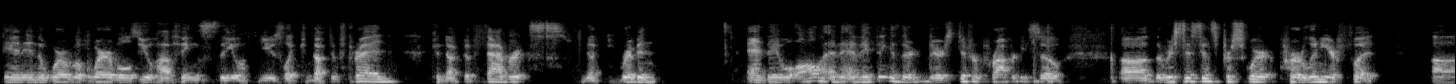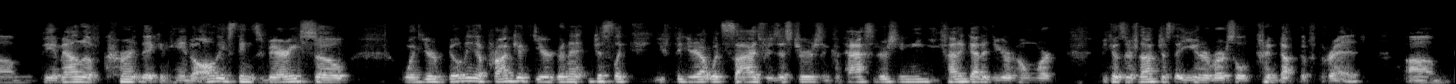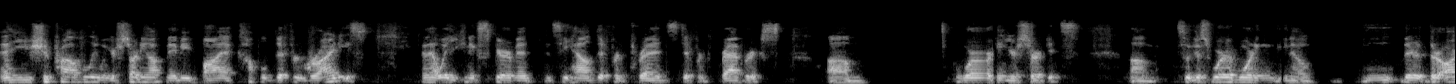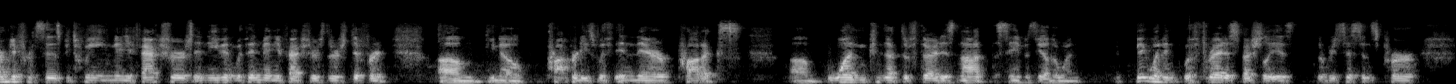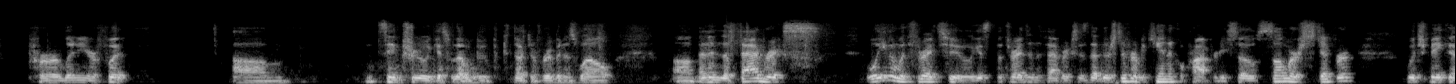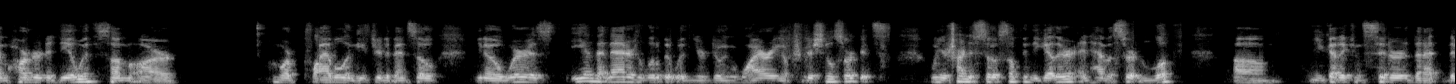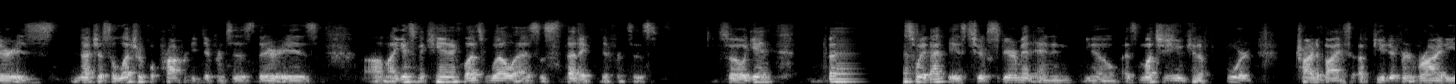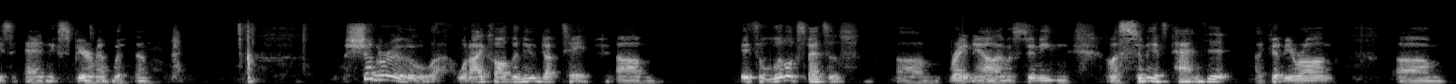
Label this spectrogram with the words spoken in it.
And in the world of wearables, you'll have things that you'll have to use like conductive thread, conductive fabrics, conductive ribbon, and they will all. And, and the thing is, there there's different properties. So uh, the resistance per square per linear foot, um, the amount of current they can handle. All these things vary. So when you're building a project, you're gonna just like you figure out what size resistors and capacitors you need. You kind of got to do your homework because there's not just a universal conductive thread. Um, and you should probably, when you're starting off, maybe buy a couple different varieties, and that way you can experiment and see how different threads, different fabrics um, work in your circuits. Um, so just word of warning, you know, there there are differences between manufacturers, and even within manufacturers, there's different, um, you know, properties within their products. Um, one conductive thread is not the same as the other one. The big one with thread, especially, is the resistance per per linear foot. Um, same true, I guess, with that with conductive ribbon as well. Um, and then the fabrics well, even with thread too, I guess the threads and the fabrics is that there's different mechanical properties. So some are stiffer, which make them harder to deal with. Some are more pliable and easier to bend. So, you know, whereas EM that matters a little bit when you're doing wiring of traditional circuits, when you're trying to sew something together and have a certain look, um, you got to consider that there is not just electrical property differences, there is, um, I guess, mechanical as well as aesthetic differences. So again, the best way that is to experiment and you know as much as you can afford try to buy a few different varieties and experiment with them Sugru, what I call the new duct tape. Um, it's a little expensive. um, right now. I'm assuming I'm assuming it's patented. I could be wrong, um,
